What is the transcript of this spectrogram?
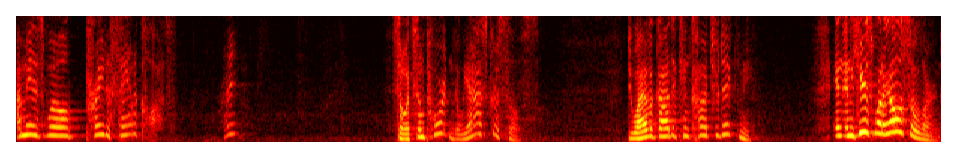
I may as well pray to Santa Claus, right? So it's important that we ask ourselves do I have a God that can contradict me? And, and here's what I also learned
